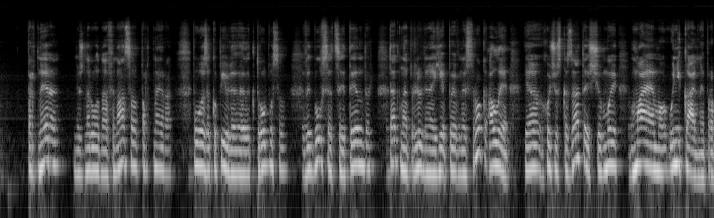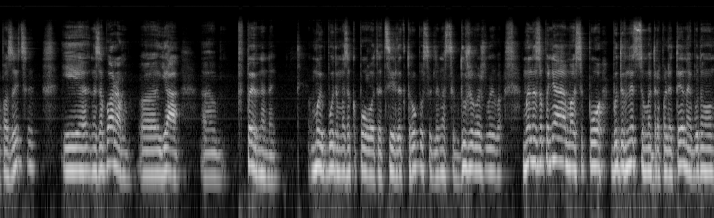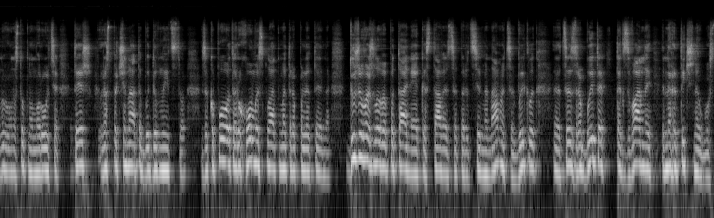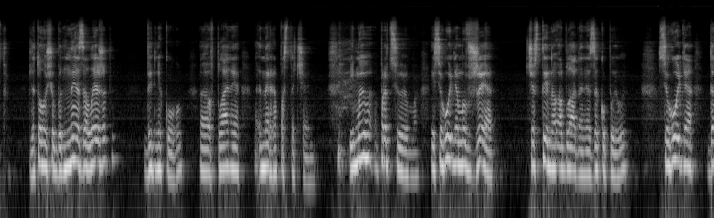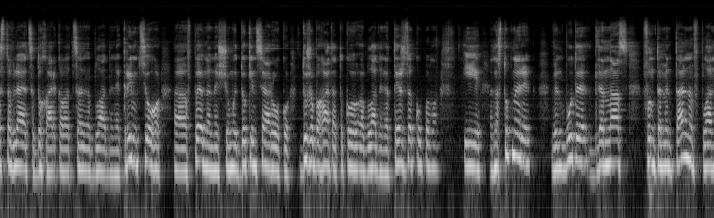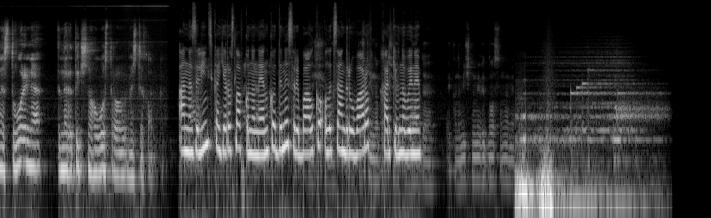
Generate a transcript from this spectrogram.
партнера, міжнародного фінансового партнера по закупівлі електробусів. Відбувся цей тендер. Так, на оприлюднення є певний срок, але я хочу сказати, що ми маємо унікальні пропозиції, і незабаром е, я е, впевнений. Ми будемо закуповувати ці електробуси. Для нас це дуже важливо. Ми не зупиняємося по будівництву метрополітену і будемо у наступному році теж розпочинати будівництво, закуповувати рухомий склад метрополітену. Дуже важливе питання, яке ставиться перед цими нами, це виклик, е, це зробити так званий енергетичний остров для того, щоб не залежати від нікого е, в плані енергопостачання. І ми працюємо. І сьогодні ми вже частину обладнання закупили. Сьогодні доставляється до Харкова це обладнання. Крім цього, е, впевнений, що ми до кінця року дуже багато такого обладнання теж закупимо. І наступний рік він буде для нас фундаментальним в плані створення енергетичного острова в місті Харків. Анна Зелінська, Ярослав Кононенко, Денис Рибалко, Олександр Уваров, Харків. Новини економічними відносинами.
